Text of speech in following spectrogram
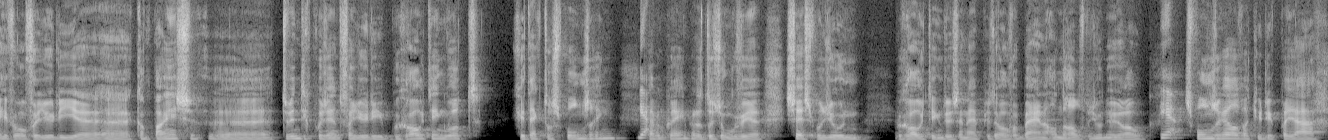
Even over jullie campagnes. 20% van jullie begroting wordt gedekt door sponsoring, ja. heb ik begrepen. Dat is ongeveer 6 miljoen begroting. Dus dan heb je het over bijna anderhalf miljoen euro ja. sponsorgeld wat jullie per jaar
